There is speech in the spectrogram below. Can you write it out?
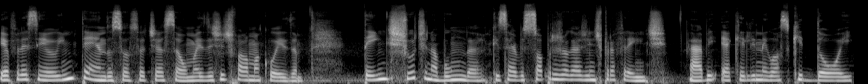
E eu falei assim: eu entendo a sua chateação, mas deixa eu te falar uma coisa tem chute na bunda que serve só para jogar a gente para frente, sabe? É aquele negócio que dói,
